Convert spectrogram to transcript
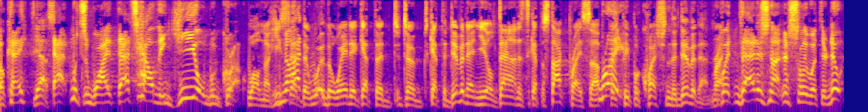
Okay. Yes. That was why. That's how the yield would grow. Well, no, he Not, said the, the way to get the to get the dividend yield down is to get the stock price up. Right. People question the dividend. Right. But that is not necessarily what they're doing.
